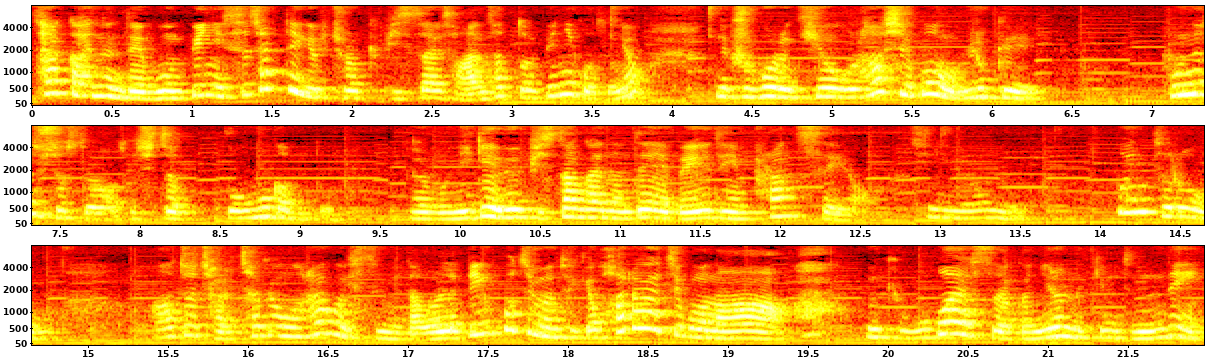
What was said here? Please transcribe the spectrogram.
살까 했는데 뭔 핀이 쓰잘데기 없이 저렇게 비싸해서 안 샀던 핀이거든요. 근데 그거를 기억을 하시고 이렇게 보내주셨어요. 저 진짜 너무 감동. 여러분 이게 왜 비싼가 했는데 Made in France예요. 지금 포인트로 아주 잘 착용을 하고 있습니다. 원래 핀 꽂으면 되게 화려해지거나 왜 이렇게 오버했어 약간 이런 느낌 드는데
